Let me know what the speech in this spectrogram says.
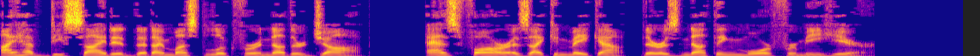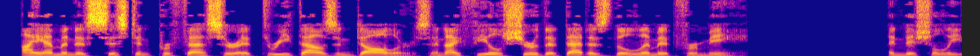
I have decided that I must look for another job. As far as I can make out, there is nothing more for me here. I am an assistant professor at $3,000 and I feel sure that that is the limit for me." Initially,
